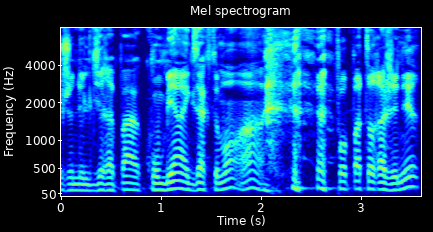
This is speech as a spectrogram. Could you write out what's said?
Je ne le dirai pas combien exactement, hein, pour pas te rajeunir.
